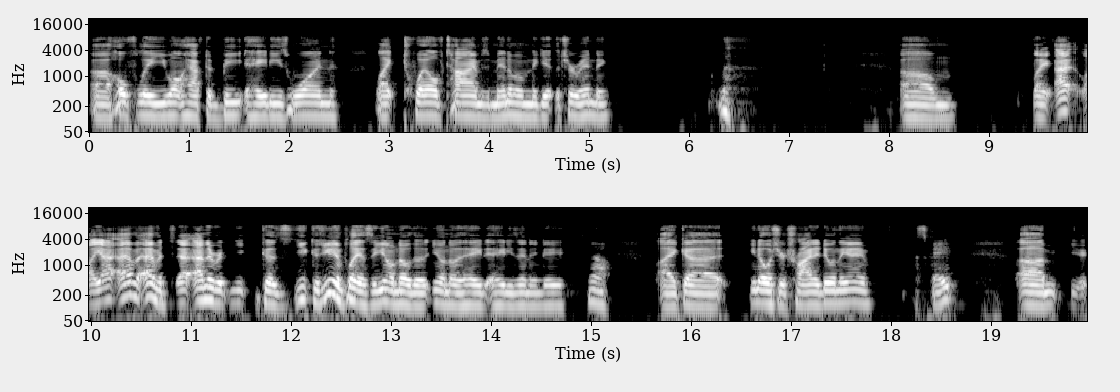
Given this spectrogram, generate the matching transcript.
Uh, hopefully you won't have to beat Hades one like twelve times minimum to get the true ending. um, like I like I, I haven't I, haven't, I never because you because you didn't play it, so you don't know the you don't know the Hades ending, do you? No. Like uh, you know what you're trying to do in the game Escape. um you're,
